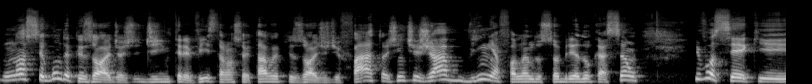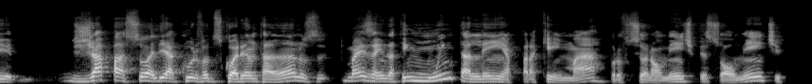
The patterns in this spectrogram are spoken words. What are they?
nosso segundo episódio de entrevista, nosso oitavo episódio de fato, a gente já vinha falando sobre educação. E você que já passou ali a curva dos 40 anos, mas ainda tem muita lenha para queimar profissionalmente, pessoalmente.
